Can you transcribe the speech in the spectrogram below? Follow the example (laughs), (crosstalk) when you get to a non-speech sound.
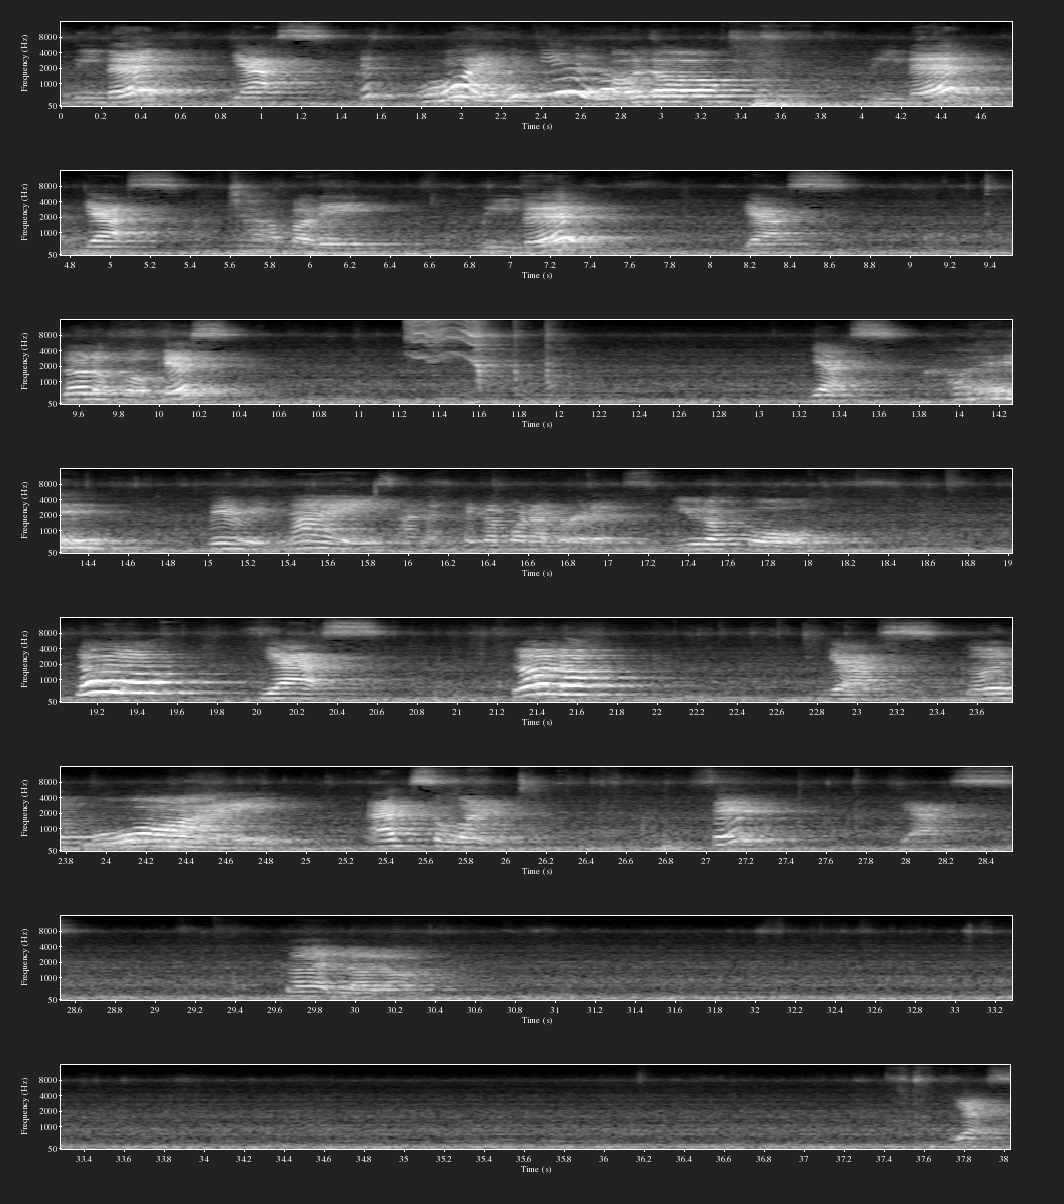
Leave it. Yes. Good boy. Muy bien, Lolo. Leave it. Yes. Buddy. Leave it. Yes. Lolo, focus. Yes. Good. Very nice. And then pick up whatever it is. Beautiful. Lolo. Yes. Lolo. Yes. Good boy. Excellent. Sit. Yes. Good, Lolo. Yes.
